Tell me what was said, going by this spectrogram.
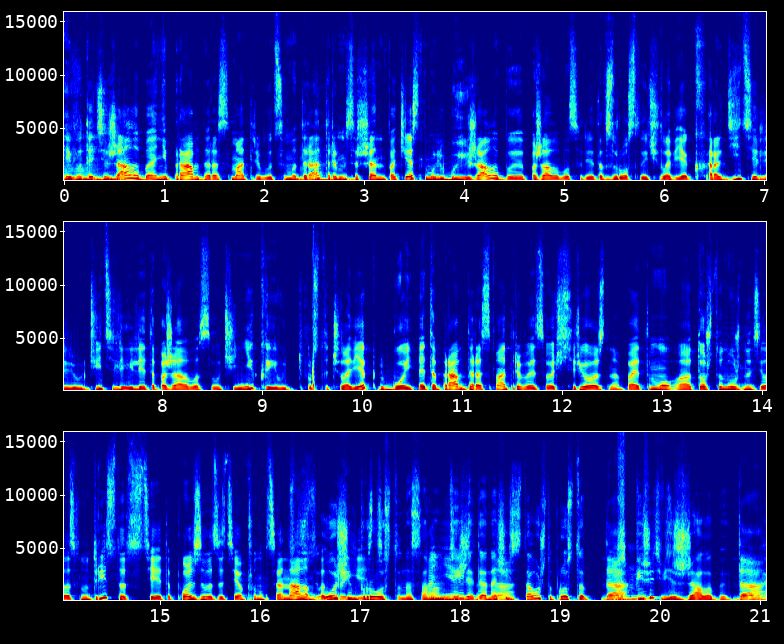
И вот эти жалобы, они правда рассматриваются модераторами Мгм. совершенно по-честному. Любые жалобы, пожаловался ли это взрослый человек, родитель или учитель, или это пожаловался ученик и просто человек любой, это правда рассматривается очень серьезно. Поэтому э, то, что нужно делать внутри соцсетей, это пользоваться тем функционалом, который очень есть. просто на самом Конечно, деле. Да, да. начните с того, что просто Да. пишите здесь жалобы. Да,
